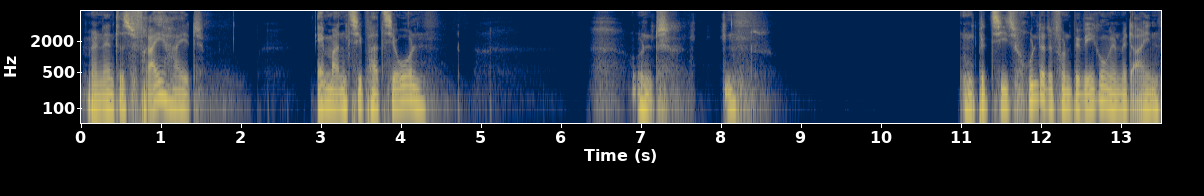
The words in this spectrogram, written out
Man nennt es Freiheit, Emanzipation und und bezieht hunderte von Bewegungen mit ein.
